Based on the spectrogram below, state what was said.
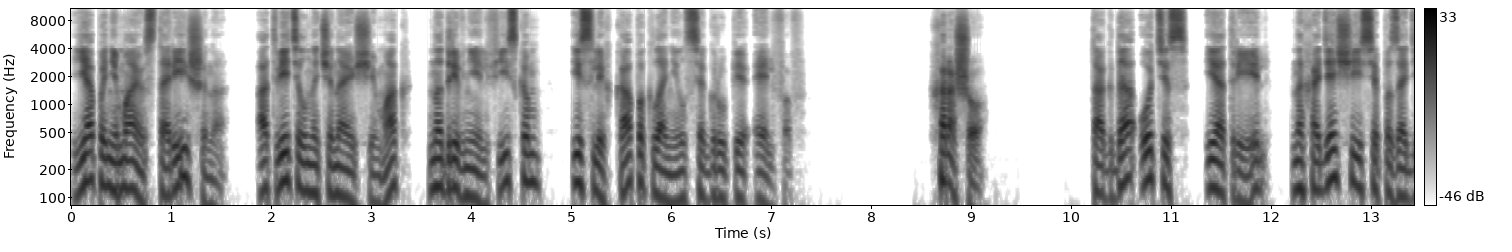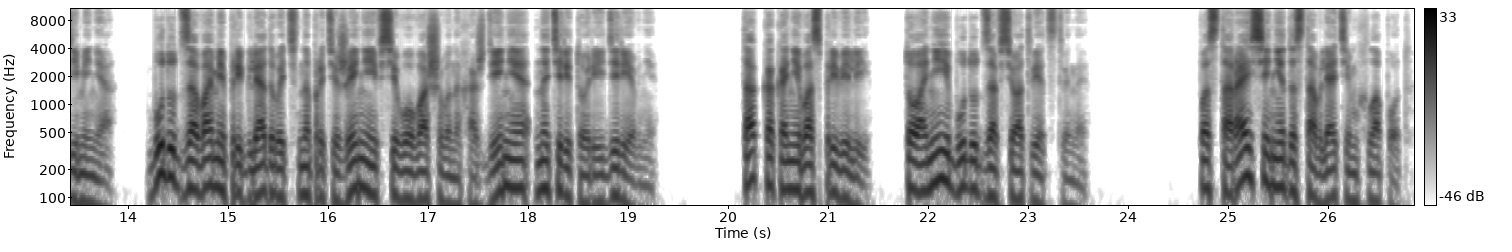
я понимаю, старейшина, ответил начинающий маг на древнеэльфийском и слегка поклонился группе эльфов. Хорошо. Тогда Отис и Атриэль, находящиеся позади меня, будут за вами приглядывать на протяжении всего вашего нахождения на территории деревни. Так как они вас привели, то они и будут за все ответственны. Постарайся не доставлять им хлопот.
